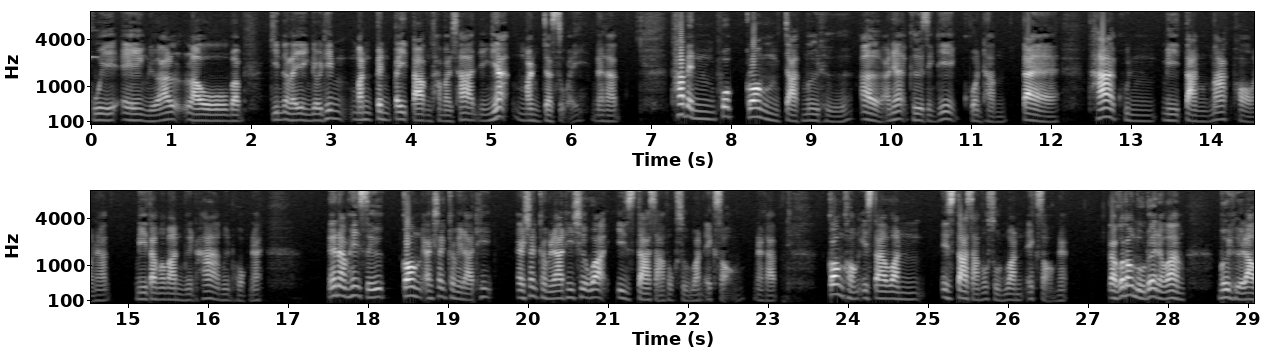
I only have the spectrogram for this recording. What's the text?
คุยเองหรือว่าเราแบบกินอะไรเองโดยที่มันเป็นไปตามธรรมชาติอย่างเงี้ยมันจะสวยนะครับ ถ้าเป็นพวกกล้องจากมือถือ เออ อันนี้คือสิ่งที่ควรทำแต่ถ้าคุณมีตังมากพอนะครับ มีตังประมาณหมื่นห้าหมื่นหกนะ แนะนำให้ซื้อกล้อง Action Camera ที่ Action Camera ที่ชื่อว่า Insta 360 One X2 นะครับ กล้องของ Insta One Insta 360 One X2 เนี่ย เราก็ต้องดูด้วยนะว่า มือถือเรา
